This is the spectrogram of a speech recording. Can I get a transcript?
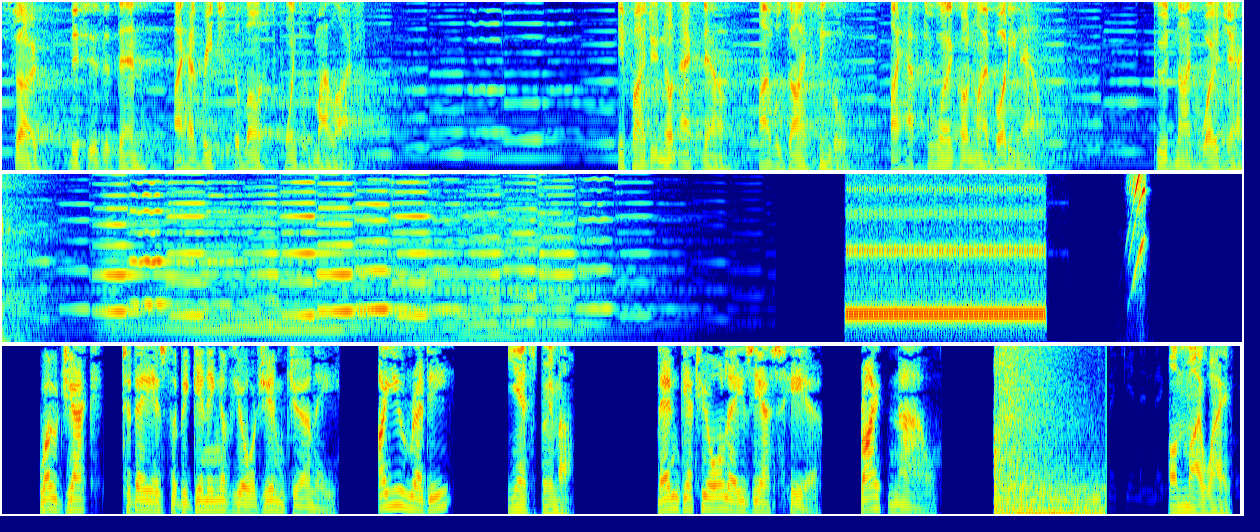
So, this is it then, I have reached the lowest point of my life. If I do not act now, I will die single. I have to work on my body now. Good night, Wojak. Wojak, today is the beginning of your gym journey. Are you ready? Yes, Boomer. Then get your lazy ass here. Right now. On my way.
